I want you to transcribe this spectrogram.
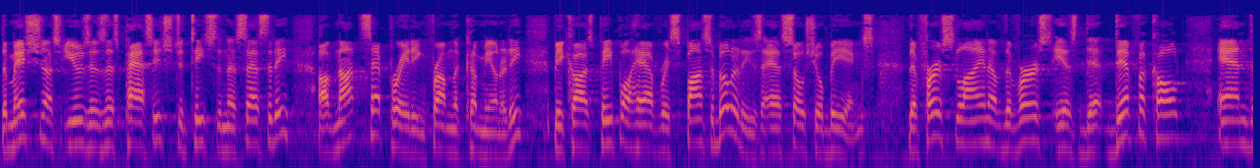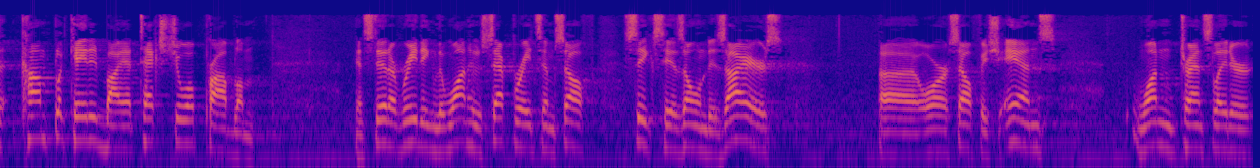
The Mishnah uses this passage to teach the necessity of not separating from the community because people have responsibilities as social beings. The first line of the verse is difficult and complicated by a textual problem. Instead of reading, the one who separates himself seeks his own desires uh, or selfish ends, one translator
